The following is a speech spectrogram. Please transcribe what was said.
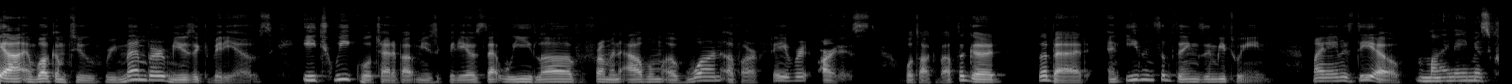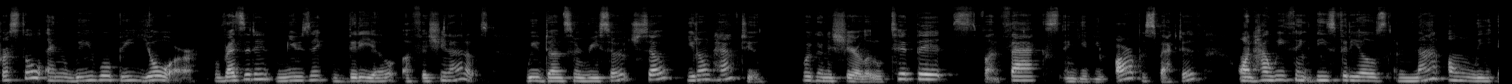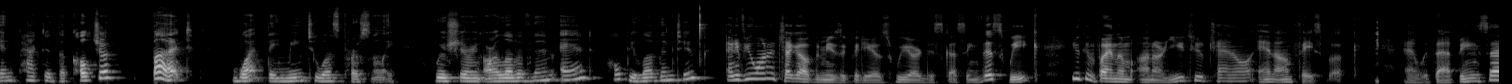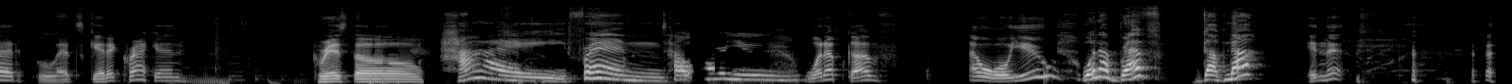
Hey, uh, and welcome to Remember Music Videos. Each week, we'll chat about music videos that we love from an album of one of our favorite artists. We'll talk about the good, the bad, and even some things in between. My name is Dio. My name is Crystal, and we will be your resident music video aficionados. We've done some research, so you don't have to. We're going to share little tidbits, fun facts, and give you our perspective on how we think these videos not only impacted the culture, but what they mean to us personally. We're sharing our love of them and hope you love them too. And if you want to check out the music videos we are discussing this week, you can find them on our YouTube channel and on Facebook. And with that being said, let's get it cracking. Crystal. Hi, friend. How are you? What up, Gov? How are you? What up, Brev? Governor? Isn't it?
